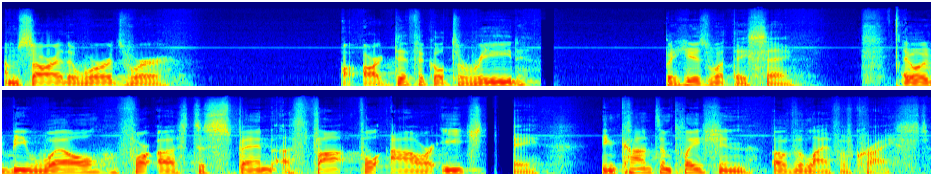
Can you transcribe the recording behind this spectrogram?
I'm sorry the words were are difficult to read, but here's what they say. It would be well for us to spend a thoughtful hour each day in contemplation of the life of Christ.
